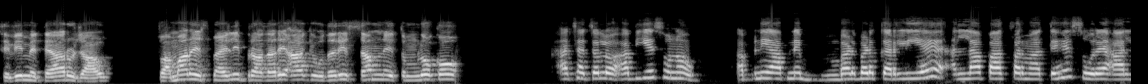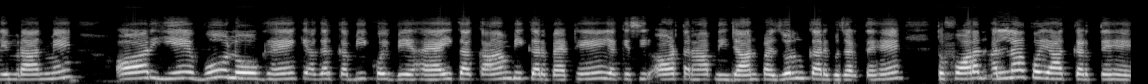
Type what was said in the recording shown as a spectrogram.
ٹی وی میں تیار ہو جاؤ۔ تو ہمارے اسماعیلی برادری آ کے ادھر ہی سامنے تم لوگ کو اچھا چلو، اب یہ سنو۔ اپنی آپ نے بڑ بڑ کر لی ہے۔ اللہ پاک فرماتے ہیں سورہ آل عمران میں، اور یہ وہ لوگ ہیں کہ اگر کبھی کوئی بے حیائی کا کام بھی کر بیٹھے یا کسی اور طرح اپنی جان پر ظلم کر گزرتے ہیں، تو فوراً اللہ کو یاد کرتے ہیں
